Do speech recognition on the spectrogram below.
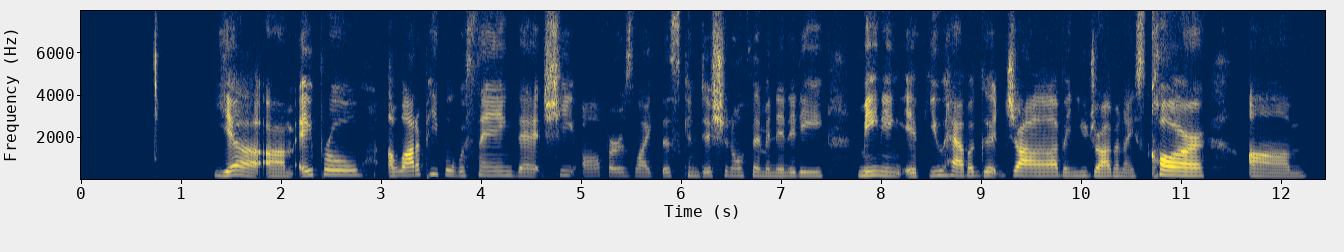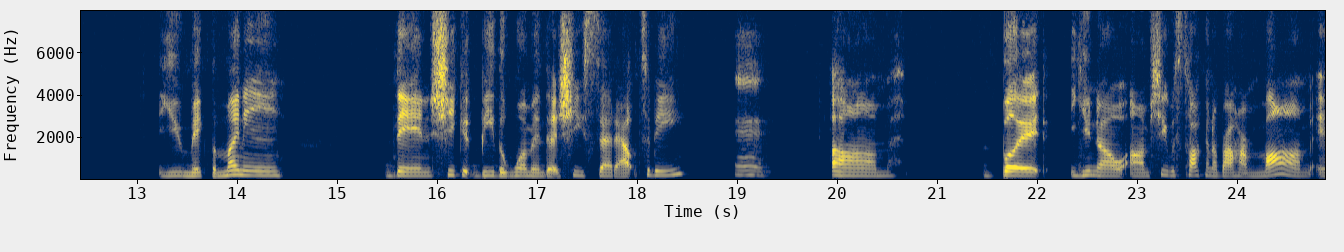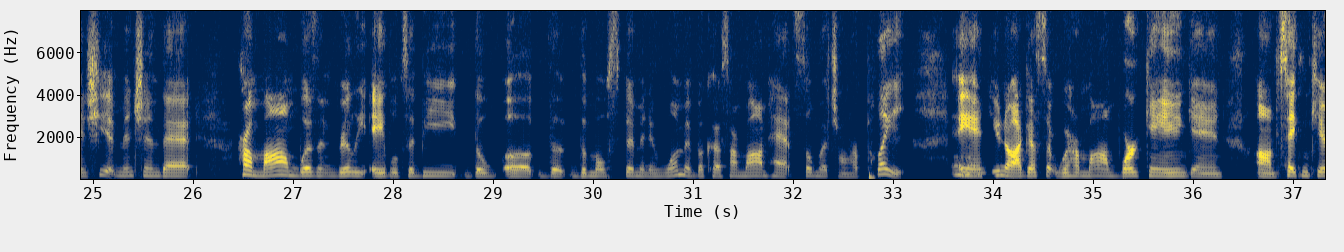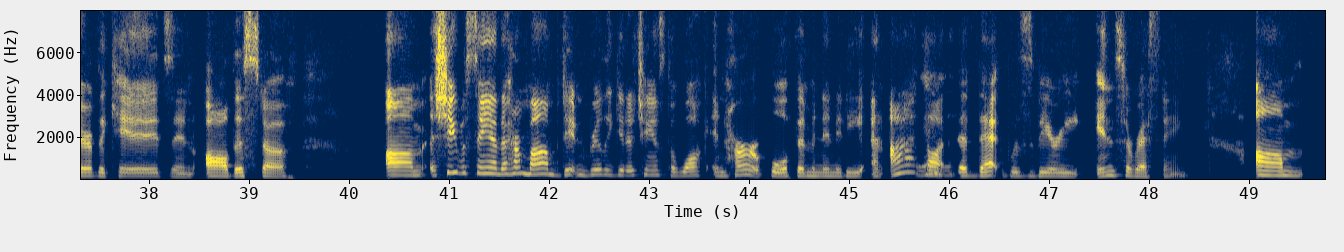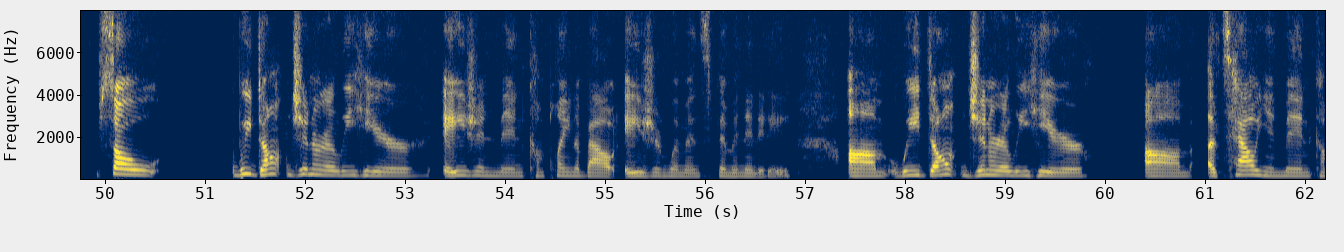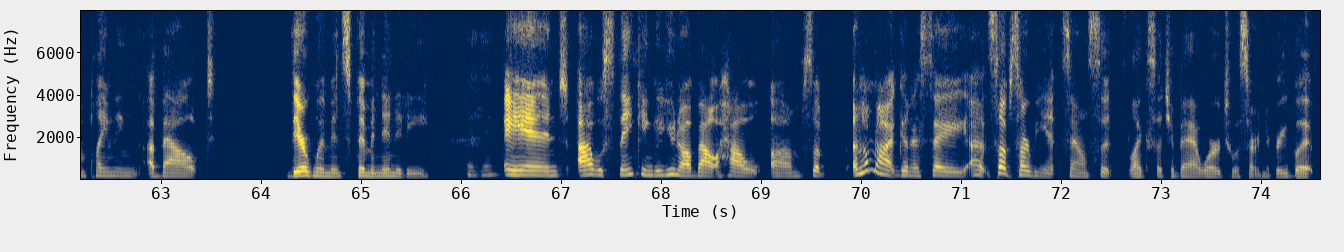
yeah, um, April. A lot of people were saying that she offers like this conditional femininity, meaning if you have a good job and you drive a nice car, um, you make the money, then she could be the woman that she set out to be. Mm. Um, but you know, um, she was talking about her mom, and she had mentioned that her mom wasn't really able to be the uh the the most feminine woman because her mom had so much on her plate mm-hmm. and you know i guess with her mom working and um taking care of the kids and all this stuff um she was saying that her mom didn't really get a chance to walk in her full femininity and i mm. thought that that was very interesting um so we don't generally hear asian men complain about asian women's femininity. Um we don't generally hear um italian men complaining about their women's femininity. Mm-hmm. and i was thinking you know about how um so and I'm not gonna say uh, subservient sounds su- like such a bad word to a certain degree, but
